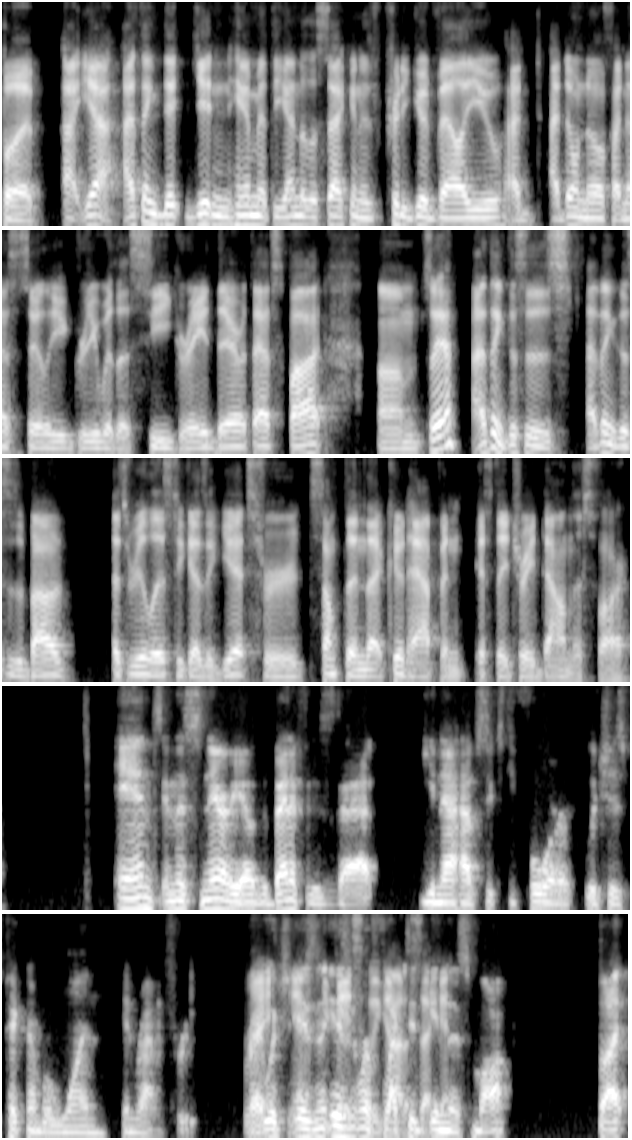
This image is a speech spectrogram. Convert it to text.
But uh, yeah, I think that getting him at the end of the second is pretty good value. I, I don't know if I necessarily agree with a C grade there at that spot. Um, so yeah, I think this is I think this is about as realistic as it gets for something that could happen if they trade down this far. And in this scenario, the benefit is that you now have 64, which is pick number one in round three, right? right? Which yeah, isn't isn't reflected in this mock, but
